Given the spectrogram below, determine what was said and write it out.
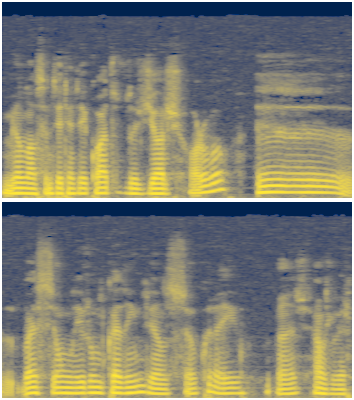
1984 de George Orwell. Uh, vai ser um livro um bocadinho denso, eu creio. Mas vamos ver.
